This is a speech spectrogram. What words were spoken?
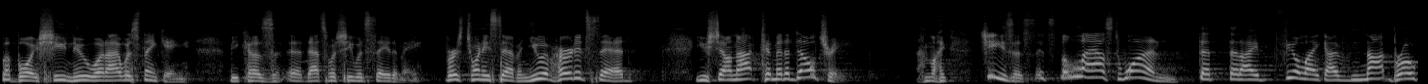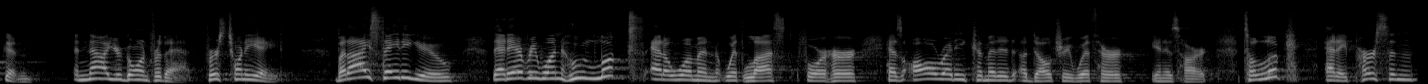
But boy, she knew what I was thinking because uh, that's what she would say to me. Verse 27 You have heard it said, You shall not commit adultery. I'm like, Jesus, it's the last one that, that I feel like I've not broken. And now you're going for that. Verse 28 But I say to you that everyone who looks at a woman with lust for her has already committed adultery with her in his heart. To look at a person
